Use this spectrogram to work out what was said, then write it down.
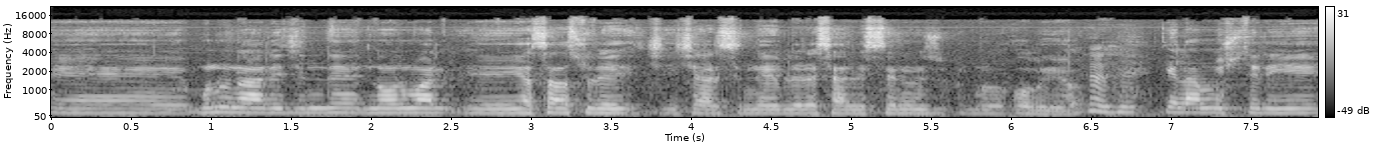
E, bunun haricinde normal e, yasal süre iç- içerisinde evlere servislerimiz bu- oluyor. Gelen müşteriyi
